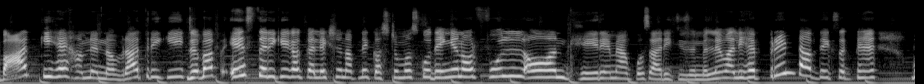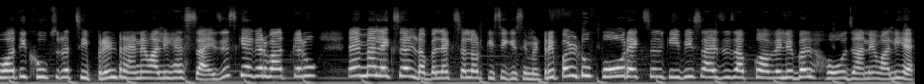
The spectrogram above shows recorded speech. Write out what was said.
बात की है हमने नवरात्रि की। जब आप इस तरीके का कलेक्शन अपने कस्टमर्स को देंगे और फुल ऑन घेरे में आपको सारी चीज़ें मिलने वाली है। प्रिंट आप देख सकते हैं, बहुत ही खूबसूरत सी प्रिंट रहने वाली है। साइजेस की अगर बात करूँ M L XL double XL और किसी किसी में। ट्रिपल टू फोर एक्सएल की भी साइजेस आपको अवेलेबल हो जाने वाली है।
